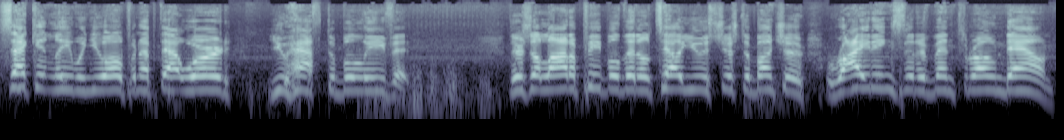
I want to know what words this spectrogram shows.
Secondly, when you open up that word, you have to believe it. There's a lot of people that'll tell you it's just a bunch of writings that have been thrown down.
